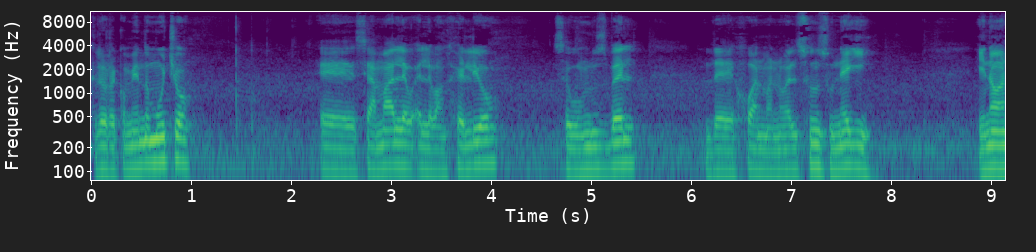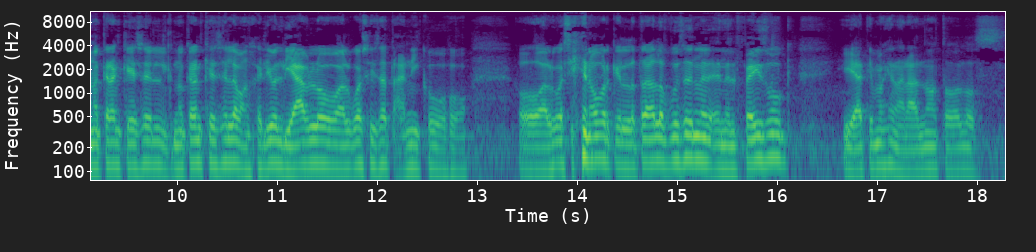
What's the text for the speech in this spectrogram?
que lo recomiendo mucho. Eh, se llama El, Evangelio según Luzbel de Juan Manuel Zunzunegui. Y no, no crean que es el, no crean que es el Evangelio del Diablo o algo así satánico o, algo así, ¿no? Porque la otra vez lo puse en el, Facebook y ya te imaginarás, ¿no? Todos los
